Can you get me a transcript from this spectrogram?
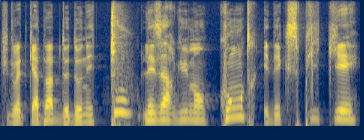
tu dois être capable de donner tous les arguments contre et d'expliquer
